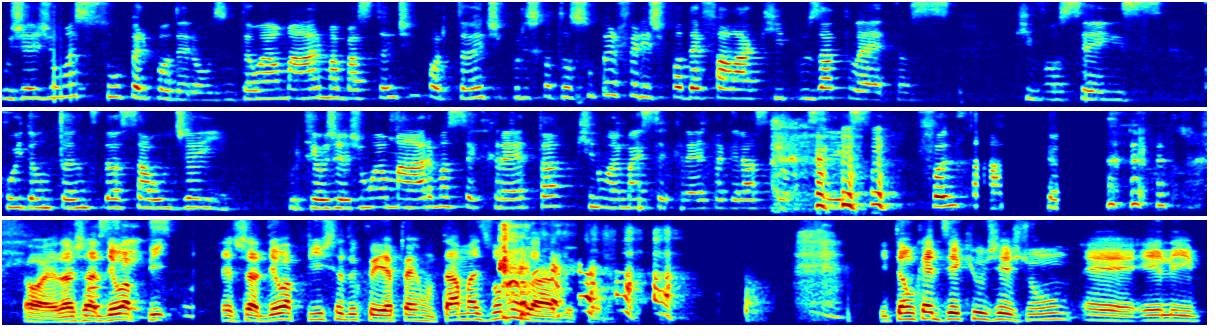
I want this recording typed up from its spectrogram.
o jejum é super poderoso. Então, é uma arma bastante importante. Por isso que eu estou super feliz de poder falar aqui para os atletas que vocês cuidam tanto da saúde aí. Porque o jejum é uma arma secreta, que não é mais secreta, graças a vocês. Fantástica. Ó, ela já deu, a já deu a pista do que eu ia perguntar, mas vamos lá, doutor. Então quer dizer que o jejum é, ele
